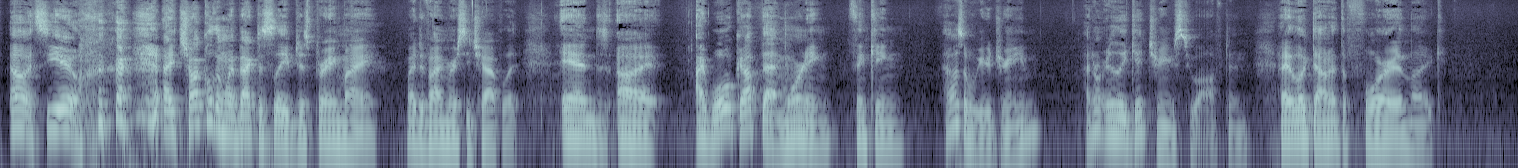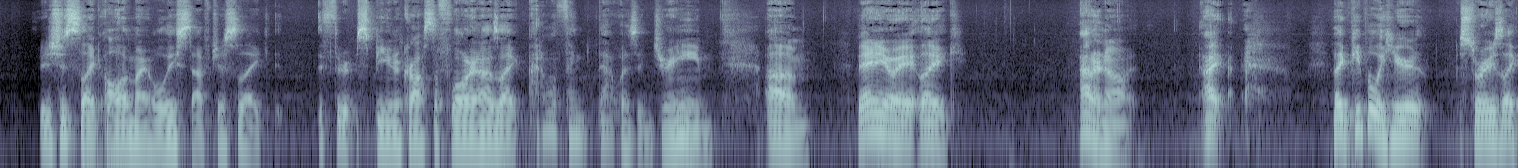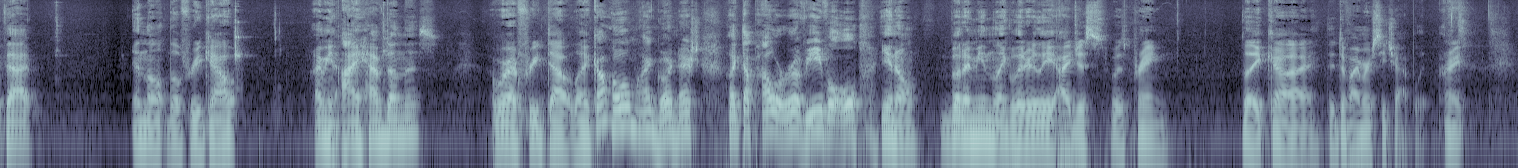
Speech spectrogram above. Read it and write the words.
"Oh, it's you." I chuckled and went back to sleep, just praying my my Divine Mercy Chaplet. And uh, I woke up that morning thinking that was a weird dream. I don't really get dreams too often. And I looked down at the floor and like there's just like all of my holy stuff just like through, spewing across the floor, and I was like, I don't think that was a dream. Um, but anyway, like I don't know, I like people will hear stories like that and they'll they'll freak out. I mean, I have done this where I freaked out like, "Oh my goodness, like the power of evil," you know. But I mean like literally I just was praying like uh the Divine Mercy Chaplet, right?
